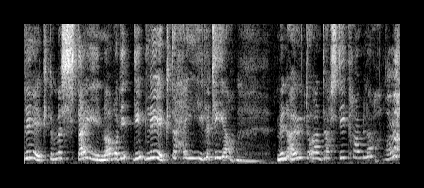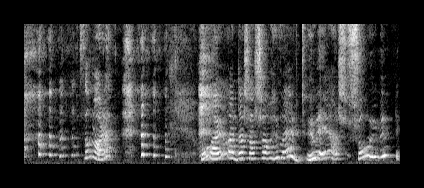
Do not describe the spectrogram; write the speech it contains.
lekte med steiner, og de, de lekte hele tida. Mm. Men Aud og Anders de krangla. Å ja. Sånn var det. Og jo enda han sa hun Aud, hun er altså så umulig.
